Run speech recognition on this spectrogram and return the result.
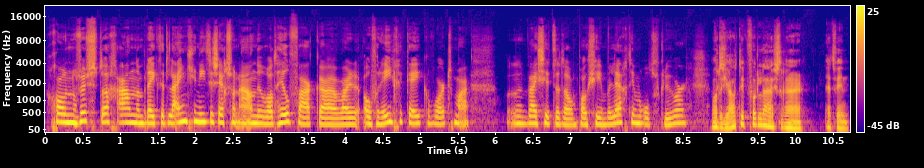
gewoon rustig aan, dan breekt het lijntje niet. Is echt zo'n aandeel wat heel vaak uh, waar overheen gekeken wordt. Maar uh, wij zitten dan een poosje in belegd in Wolfskleur. Wat is jouw tip voor de luisteraar, Edwin?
